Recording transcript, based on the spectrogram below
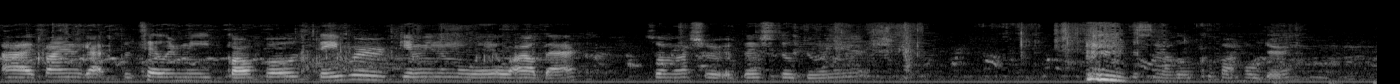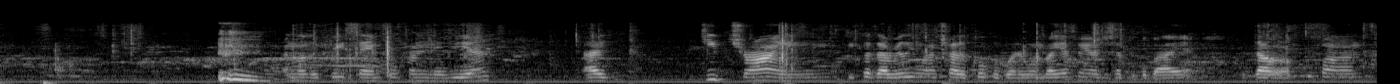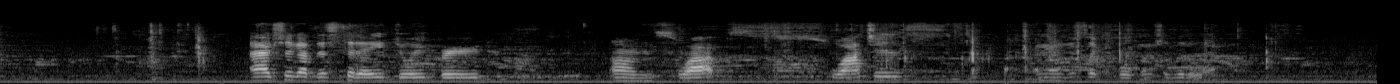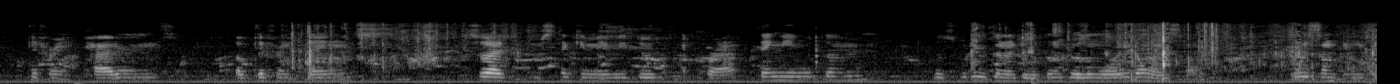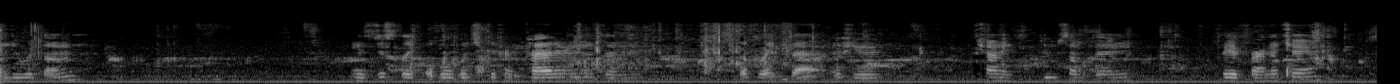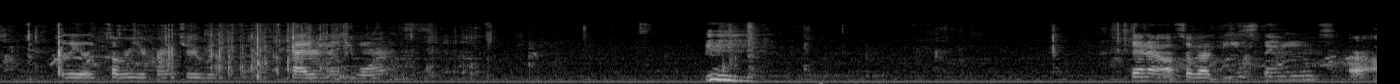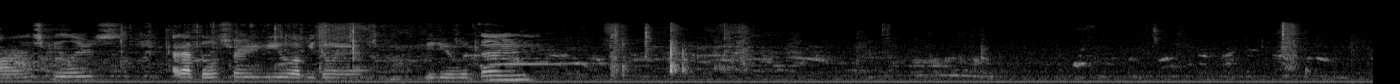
I finally got the TaylorMade golf balls. They were giving them away a while back, so I'm not sure if they're still doing it. this is my little coupon holder. Another free sample from Nivea. I keep trying because I really want to try the cocoa butter one, but I guess maybe I'll just have to go buy it. The dollar off coupon. I actually got this today, Joybird um, swaps, swatches, and then just like a whole bunch of little different patterns of different things. So I was thinking maybe do a craft thingy with them. Because what are you gonna do with them? Throw them away? Don't waste them. Always something you can do with them. It's just like a whole bunch of different patterns and stuff like that. If you're trying to do something for your furniture, so they like cover your furniture with a pattern that you want. then I also got these things, are orange peelers. I got those for review. I'll be doing a video with them.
